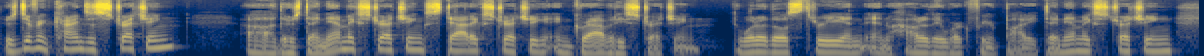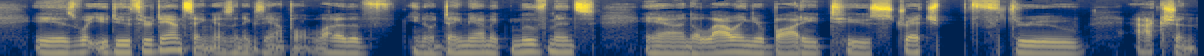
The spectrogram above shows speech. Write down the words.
There's different kinds of stretching. Uh, there's dynamic stretching, static stretching, and gravity stretching. What are those three and, and how do they work for your body? Dynamic stretching is what you do through dancing, as an example. A lot of the you know dynamic movements and allowing your body to stretch through action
